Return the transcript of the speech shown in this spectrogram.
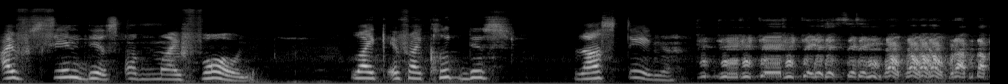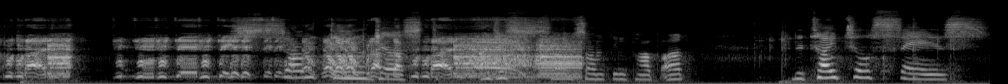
I've seen this on my phone. Like, if I click this last thing, something just I just saw something pop up. The title says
